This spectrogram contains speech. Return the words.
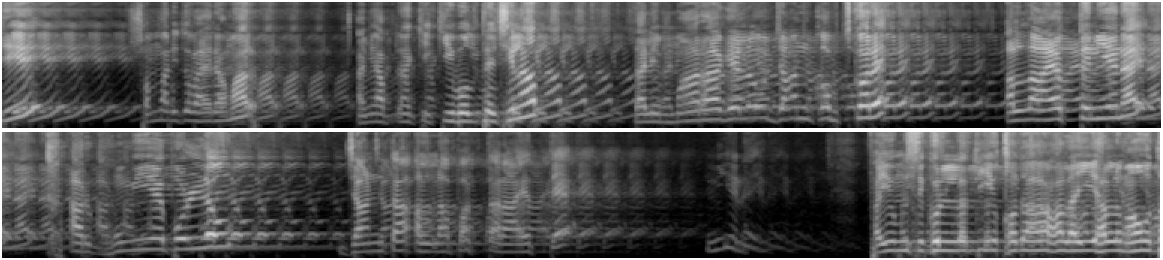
জি সম্মানিত ভাইরা আমার, আমি আপনাকে কি বলতেছিলাম? তাহলে মারা গেলেও জান কবজ করে, আল্লাহ আয়ত্তে নিয়ে নেয়, আর ঘুমিয়ে পড়লেও জানটা আল্লাহ পাক তার আয়ত্তে নিয়ে নেয়। فيمسك التي قضى عليها الموت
